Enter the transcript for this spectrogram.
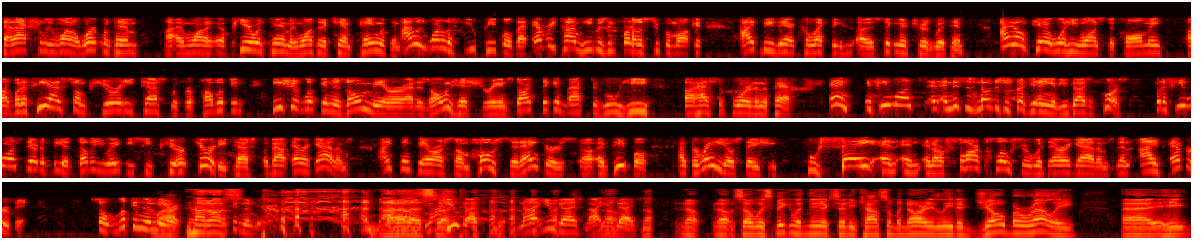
that actually want to work with him uh, and want to appear with him and wanted to campaign with him. I was one of the few people that every time he was in front of a supermarket, I'd be there collecting uh, signatures with him. I don't care what he wants to call me, uh, but if he has some purity test with Republicans, he should look in his own mirror at his own history and start thinking back to who he uh, has supported in the past. And if he wants, and, and this is no disrespect to any of you guys, of course, but if he wants there to be a WABC pure, purity test about Eric Adams, I think there are some hosts and anchors uh, and people at the radio station who say and, and, and are far closer with Eric Adams than I've ever been. So look in the mirror. Not us. Look in the mirror. Not us. Not you guys. Not you guys. Not No, you guys. No, no, no. So we're speaking with New York City Council Minority Leader Joe Borelli. Uh, he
